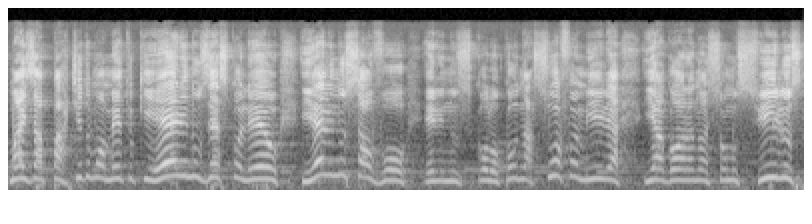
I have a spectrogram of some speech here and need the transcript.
mas a partir do momento que Ele nos escolheu e Ele nos salvou, Ele nos colocou na sua família e agora nós somos filhos,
